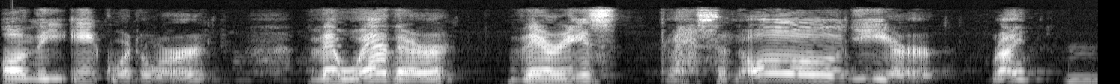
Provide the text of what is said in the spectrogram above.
on the equator, the weather there is pleasant all year, right? Mm.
